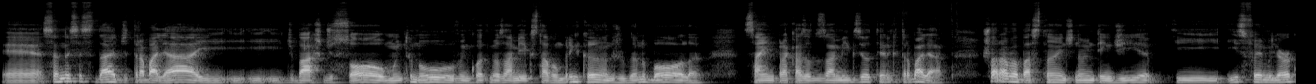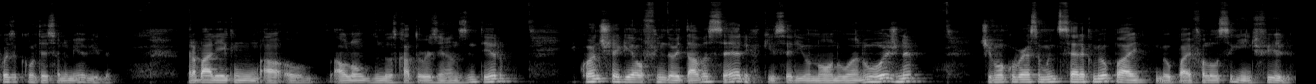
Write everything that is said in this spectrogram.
é, essa necessidade de trabalhar e, e, e, debaixo de sol, muito novo, enquanto meus amigos estavam brincando, jogando bola, saindo para casa dos amigos eu tendo que trabalhar. Chorava bastante, não entendia e isso foi a melhor coisa que aconteceu na minha vida. Trabalhei com, ao, ao longo dos meus 14 anos inteiro e quando cheguei ao fim da oitava série, que seria o nono ano hoje, né? Tive uma conversa muito séria com meu pai. Meu pai falou o seguinte, filho,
